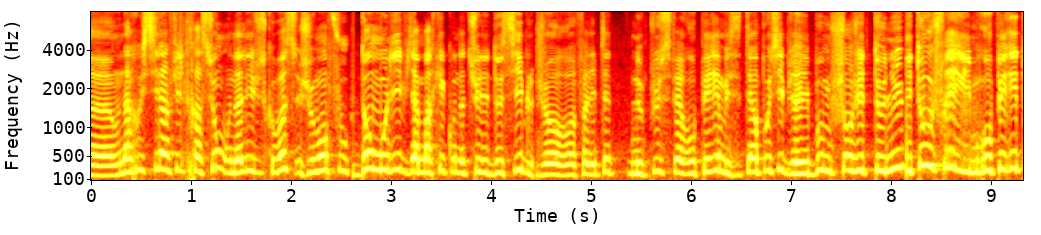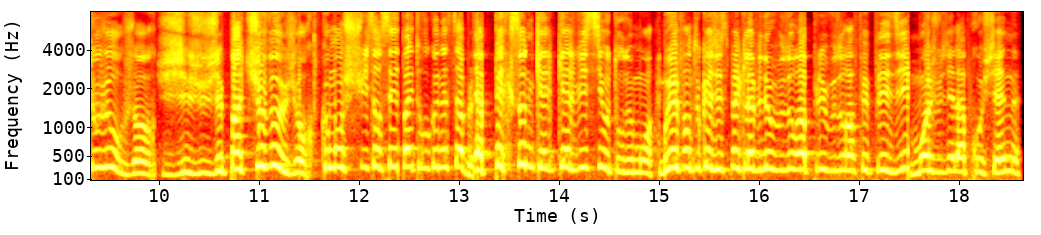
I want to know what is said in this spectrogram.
Euh, on a réussi l'infiltration. On allait jusqu'au boss. Je m'en fous. Dans mon livre, il y a marqué qu'on a tué les deux cibles. Genre, euh, fallait peut-être ne plus se faire repérer, mais c'était impossible. J'avais beau me changer de tenue et tout, frère. Il me repérait toujours. Genre, j'ai pas de cheveux. Genre, comment je suis censé pas être reconnaissable? Personne qui a le autour de moi. Bref, en tout cas, j'espère que la vidéo vous aura plu, vous aura fait plaisir. Moi, je vous dis à la prochaine.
